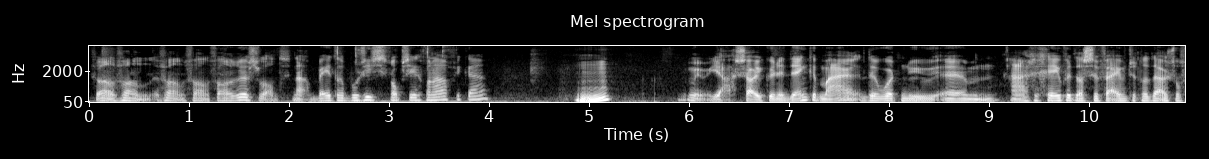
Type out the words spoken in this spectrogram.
van, van, van, van, van Rusland. Nou, betere positie ten opzichte van Afrika. Mhm. Ja, zou je kunnen denken, maar er wordt nu um, aangegeven dat ze 25.000 tot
